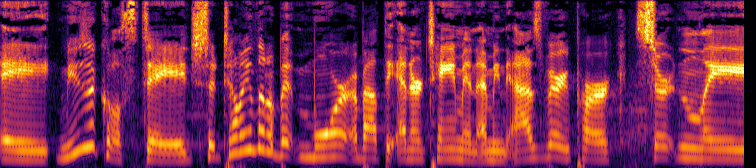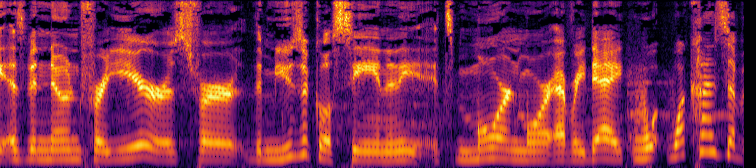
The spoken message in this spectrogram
a musical stage. So tell me a little bit more about the entertainment. I mean, Asbury Park certainly has been known for years for the musical scene, and it's more and more every day. What, what kinds of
